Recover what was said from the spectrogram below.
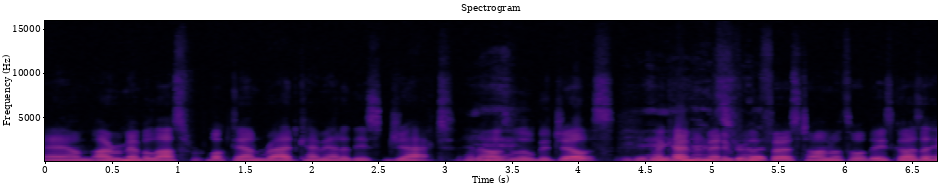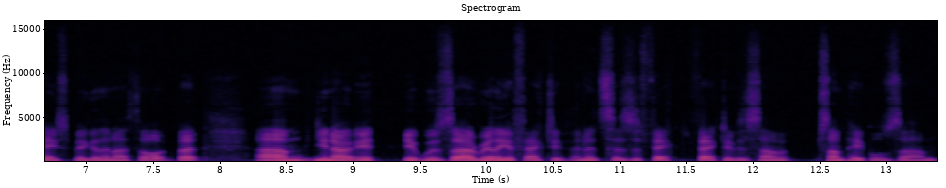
Um, I remember last lockdown, Rad came out of this jacked, and I was a little bit jealous. Yeah, I yeah, came and met him for the first time, and I thought these guys are heaps bigger than I thought. But um, you know, it it was uh, really effective, and it's as effect- effective as some some people's um,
